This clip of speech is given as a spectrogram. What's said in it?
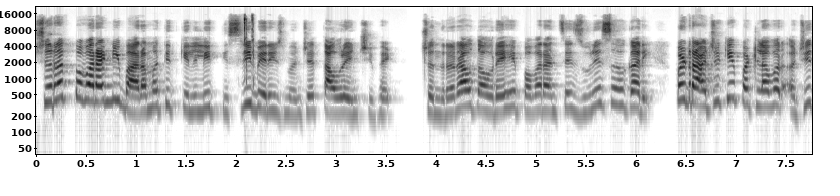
शरद पवारांनी बारामतीत केलेली तिसरी बेरीज म्हणजे तावरेंची भेट. चंद्रराव तावरे हे पवारांचे जुने सहकारी पण राजकीय पटलावर अजित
